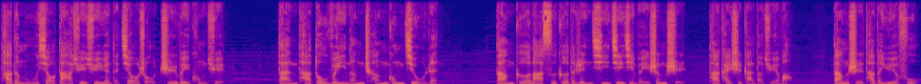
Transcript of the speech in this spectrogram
他的母校大学学院的教授职位空缺，但他都未能成功就任。当格拉斯哥的任期接近尾声时，他开始感到绝望。当时他的岳父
